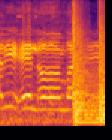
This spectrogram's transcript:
নজরি এলো মনে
